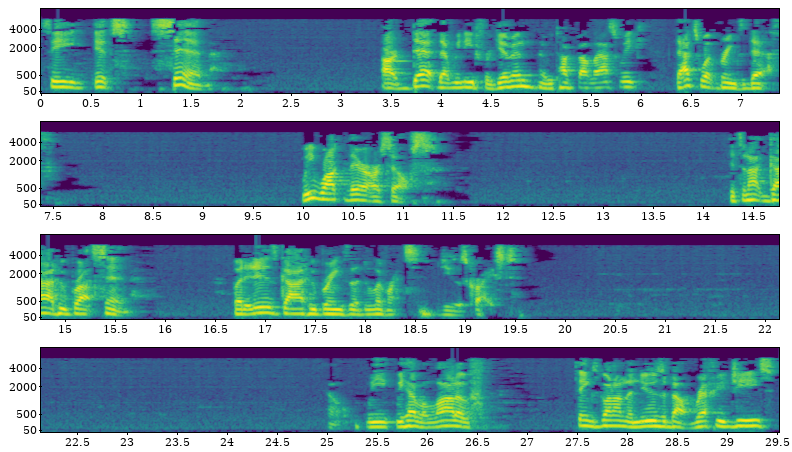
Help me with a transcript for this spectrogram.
See, it's sin. Our debt that we need forgiven, that we talked about last week, that's what brings death. We walk there ourselves. It's not God who brought sin, but it is God who brings the deliverance, Jesus Christ. Now, we, we have a lot of things going on in the news about refugees,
